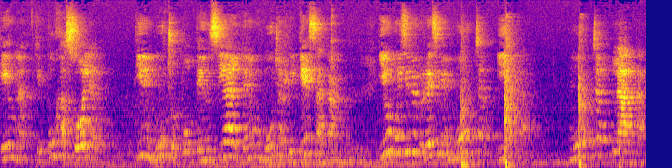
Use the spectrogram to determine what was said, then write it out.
que, es una, que puja sola, tiene mucho potencial, tenemos mucha riqueza acá. Y es un municipio que recibe mucha isla, mucha plata.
